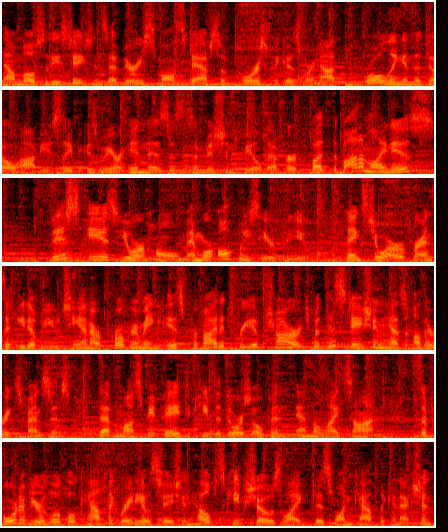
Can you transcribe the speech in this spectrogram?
Now, most of these stations have very small staffs, of course, because we're not rolling in the dough, obviously, because we are in this. This is a mission field effort. But the bottom line is, this is your home, and we're always here for you. Thanks to our friends at EWTN, our programming is provided free of charge, but this station has other expenses that must be paid to keep the doors open and the lights on. Support of your local Catholic radio station helps keep shows like this one, Catholic Connection,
